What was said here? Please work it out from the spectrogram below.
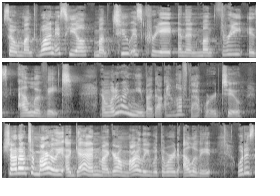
So month one is heal, month two is create, and then month three is elevate. And what do I mean by that? I love that word too. Shout out to Marley, again, my girl Marley with the word elevate. What does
